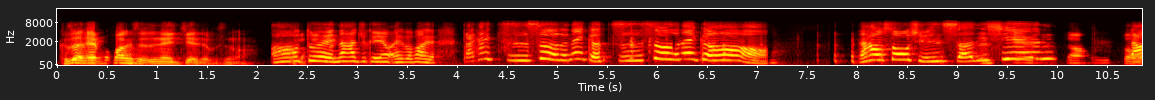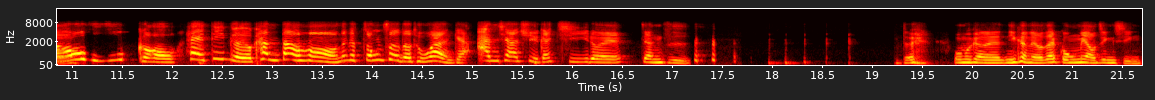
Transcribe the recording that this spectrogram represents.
可是 Apple Podcast 是内建的，不是吗？哦，对，那他就可以用 Apple Podcast 打开紫色的那个，紫色的那个哦，然后搜寻神仙老虎狗，嘿，第一个有看到吼，那个棕色的图案，给它按下去，该七了，这样子。对，我们可能你可能有在公庙进行，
